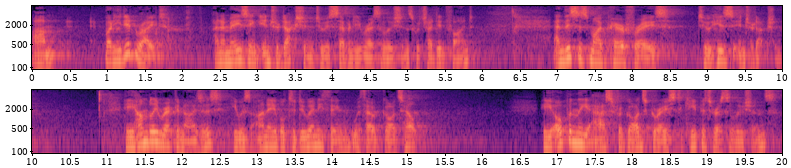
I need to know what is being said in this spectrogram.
Um, but he did write an amazing introduction to his 70 resolutions, which I did find. And this is my paraphrase to his introduction. He humbly recognizes he was unable to do anything without God's help. He openly asks for God's grace to keep his resolutions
